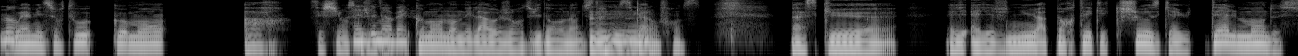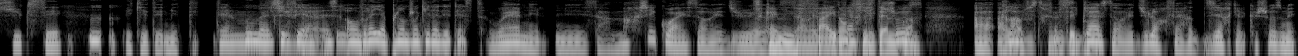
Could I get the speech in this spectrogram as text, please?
Non. Ouais, mais surtout, comment. Ah, c'est chiant ce que Vas-y, je veux ma dire. belle. Comment on en est là aujourd'hui dans l'industrie musicale en France? Parce que euh, elle, est- elle est venue apporter quelque chose qui a eu tellement de succès Mm. et qui était, mais t- tellement. Oui, mais elle s'est fait. En vrai, il y a plein de gens qui la détestent. Ouais, mais, mais ça a marché, quoi. Et ça aurait dû. C'est euh, quand même une faille dans le système, quoi. À, l'industrie musicale, ça aurait dû leur faire dire quelque chose, mais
